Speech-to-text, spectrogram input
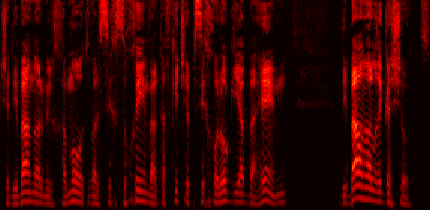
כשדיברנו על מלחמות ועל סכסוכים ועל תפקיד של פסיכולוגיה בהם, דיברנו על רגשות,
